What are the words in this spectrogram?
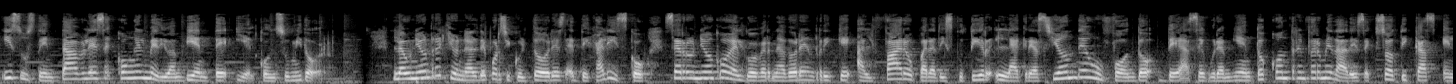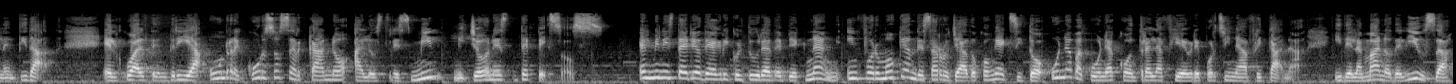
y sustentables con el medio ambiente y el consumidor. La Unión Regional de Porcicultores de Jalisco se reunió con el gobernador Enrique Alfaro para discutir la creación de un fondo de aseguramiento contra enfermedades exóticas en la entidad, el cual tendría un recurso cercano a los 3 mil millones de pesos. El Ministerio de Agricultura de Vietnam informó que han desarrollado con éxito una vacuna contra la fiebre porcina africana y de la mano del USA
